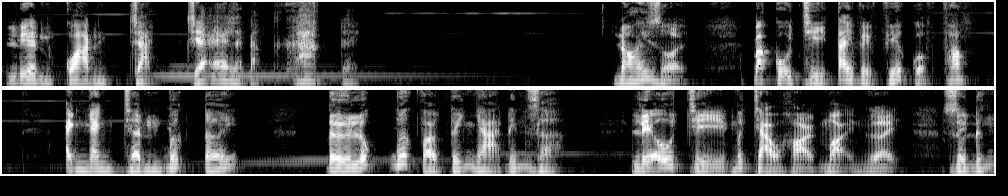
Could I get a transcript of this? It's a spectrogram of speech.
Liên quan chặt chẽ là đằng khác đấy." Nói rồi, bà cụ chỉ tay về phía của Phong. Anh nhanh chân bước tới. Từ lúc bước vào tới nhà đến giờ, Liễu chỉ mới chào hỏi mọi người rồi đứng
